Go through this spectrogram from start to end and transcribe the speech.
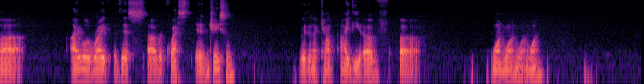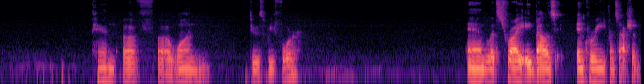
Uh, I will write this uh, request in JSON with an account ID of uh, 1111. pin of uh, one, two, three, four. And let's try a balance inquiry transaction.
